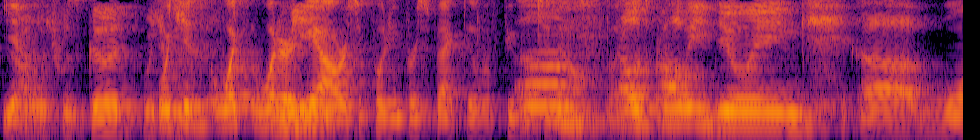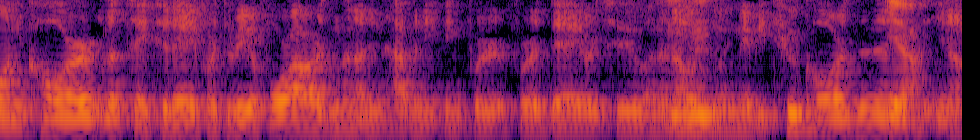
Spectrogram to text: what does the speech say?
Yeah. uh, which was good. Which, Which was, is what? What are really- the hours to put in perspective of people to um, know? Like, I was probably doing uh, one car, let's say today, for three or four hours, and then I didn't have anything for, for a day or two, and then I was doing maybe two cars. Then Mm-hmm. Yeah. you know,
